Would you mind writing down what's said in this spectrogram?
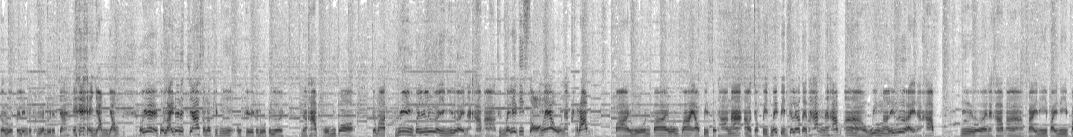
ดาวน์โหลดไปเล่นกับเพื่อนด้วยนะจ๊ะย้ำย้ำโอเค กดไลค์ด้วยนะจ๊ะสำหรับคลิปนี้โอเค กระโดดไปเลยนะครับผมก็ จะมาวิ่งไปเรื่อยๆ อย่างนี้เลยนะครับอ่าถึงหมายเลขที่ 2 แล้วนะครับไปวนไปวนไปเอาปิดสถานะเอาจะปิดไม่ปิดก็แล้วแต่ท่านนะครับอ่าวิ่งมาเรื่อยๆนะครับ นี่เลยนะครับอ่าไปนี่ไปนี่ไป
